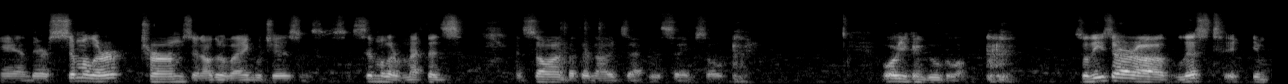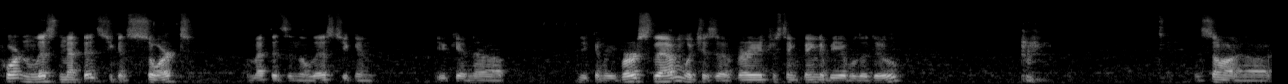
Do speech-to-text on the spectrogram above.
and there are similar terms in other languages and similar methods and so on, but they're not exactly the same. So, or you can Google them. So these are uh, list important list methods. You can sort methods in the list. You can you can uh, you can reverse them, which is a very interesting thing to be able to do. and so on. Uh,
